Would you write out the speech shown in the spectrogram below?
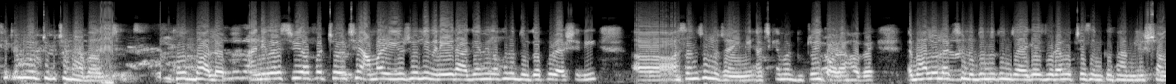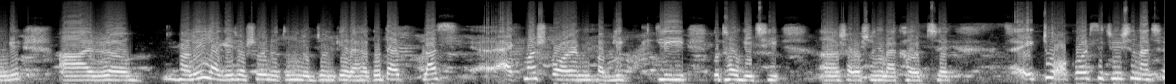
সেটা নিয়ে একটু কিছু ভাবা উচিত। খুব ভালো। অ্যানিভার্সারি অফার চলছে। আমার ইউজুয়ালি মানে এর আগে আমি কখনো দুর্গাপুর আসিনি। আসানসোলও যাইনি। আজকে আমার দুটোই করা হবে। ভালো লাগছে নতুন নতুন জায়গায় ঘোরা হচ্ছে সিনকো ফ্যামিলির সঙ্গে। আর ভালোই লাগে সবসময় নতুন লোকজনকে দেখা করতে। আর প্লাস এক মাস পর আমি পাবলিকলি কোথাও গেছি আহ, সবার সঙ্গে দেখা হচ্ছে একটু অকওয়ার্ড সিচুয়েশন আছে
